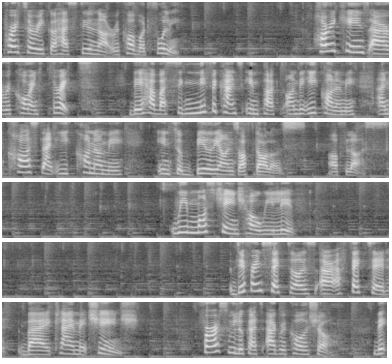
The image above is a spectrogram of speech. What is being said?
Puerto Rico has still not recovered fully. Hurricanes are a recurrent threat they have a significant impact on the economy and cost an economy into billions of dollars of loss. We must change how we live. Different sectors are affected by climate change. First, we look at agriculture. The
